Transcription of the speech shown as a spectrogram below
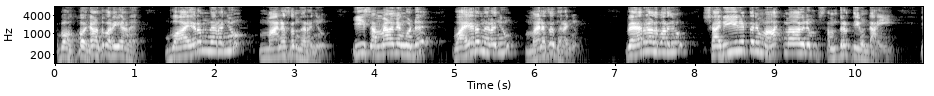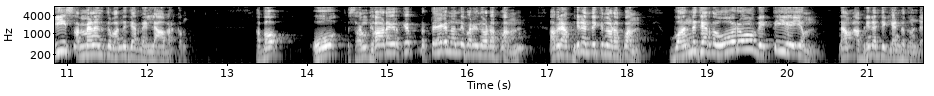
അപ്പോൾ ഒരാൾ പറയാണ് വയറും നിറഞ്ഞു മനസ്സും നിറഞ്ഞു. ഈ സമ്മേളനം കൊണ്ട് വയറ് നിറഞ്ഞു മനസ്സ് നിറഞ്ഞു. വേറെ ആൾ പറഞ്ഞു ശരീരത്തിനും ആത്മാവിനും സംതൃപ്തി ഉണ്ടായി ഈ സമ്മേളനത്തിൽ വന്നു ചേർന്ന എല്ലാവർക്കും. അപ്പോൾ ഓ സംഘാടകർക്ക് പ്രത്യേകം നന്ദി പറയുന്നതോടൊപ്പം അവർ അഭിനന്ദിക്കുന്നതോടൊപ്പം വന്നു ചേർന്ന ഓരോ വ്യക്തിയെയും നാം അഭിനന്ദിക്കേണ്ടതുണ്ട്.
